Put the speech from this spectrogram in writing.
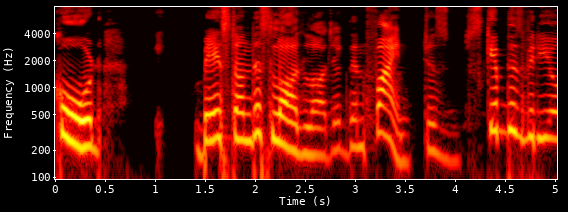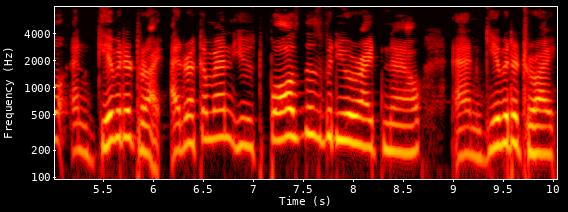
code based on this logic then fine. Just skip this video and give it a try. I recommend you pause this video right now and give it a try.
